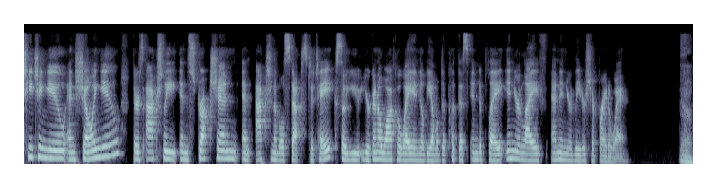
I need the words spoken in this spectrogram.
teaching you and showing you there's actually instruction and actionable steps to take. So you you're going to walk away and you'll be able to put this into play in your life and in your leadership right away. Yeah.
